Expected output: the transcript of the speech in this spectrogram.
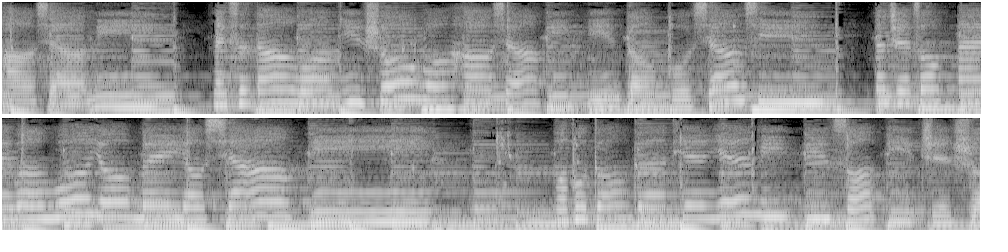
好想你。每次当我一说我好想你，你都不相信，但却总爱问我有没有想你。我不懂。得甜言蜜语，所以只说，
